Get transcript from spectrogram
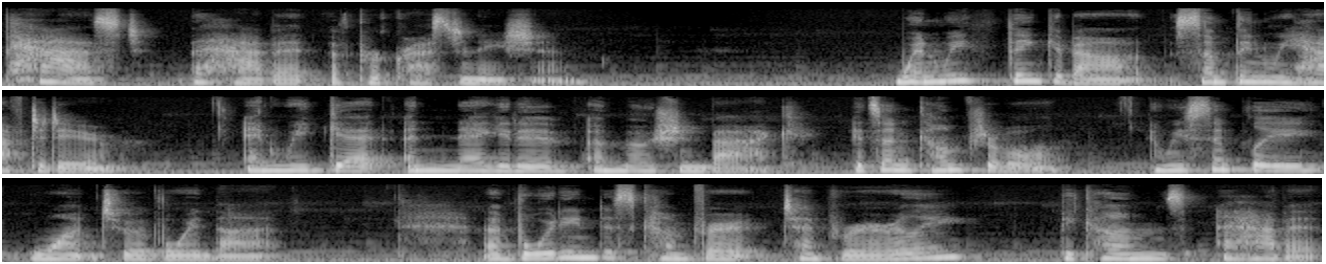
past the habit of procrastination. When we think about something we have to do and we get a negative emotion back, it's uncomfortable and we simply want to avoid that. Avoiding discomfort temporarily becomes a habit.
